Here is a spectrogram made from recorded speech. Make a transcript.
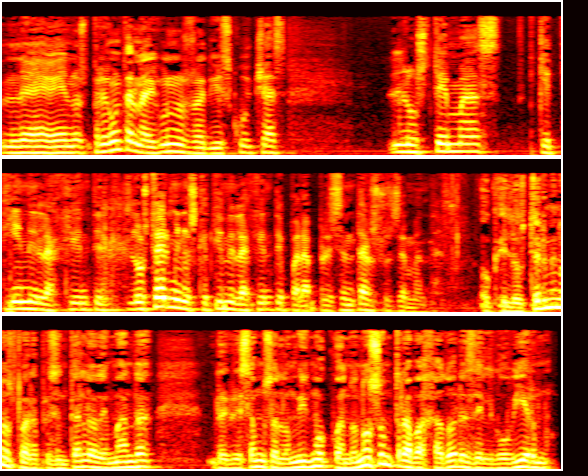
Le, nos preguntan algunos radioescuchas los temas que tiene la gente, los términos que tiene la gente para presentar sus demandas. Ok, los términos para presentar la demanda, regresamos a lo mismo, cuando no son trabajadores del gobierno,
